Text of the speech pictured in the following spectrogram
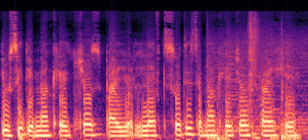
you'll see the market just by your left. So this is the market just right here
